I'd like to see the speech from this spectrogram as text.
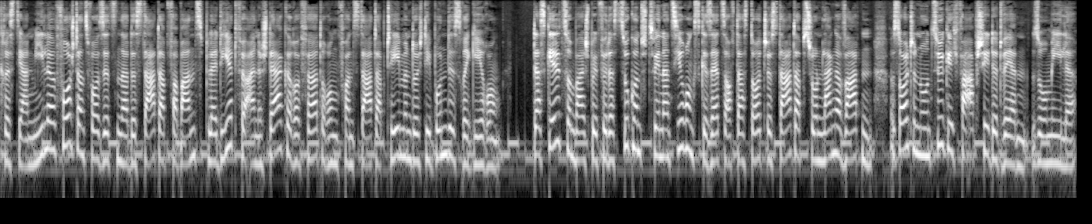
Christian Miele, Vorstandsvorsitzender des Startup-Verbands, plädiert für eine stärkere Förderung von Startup-Themen durch die Bundesregierung. Das gilt zum Beispiel für das Zukunftsfinanzierungsgesetz, auf das deutsche Startups schon lange warten. Es sollte nun zügig verabschiedet werden, so Miele.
